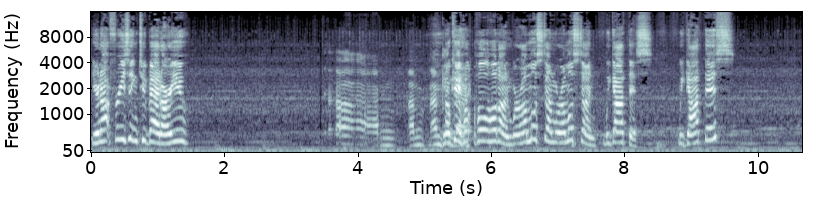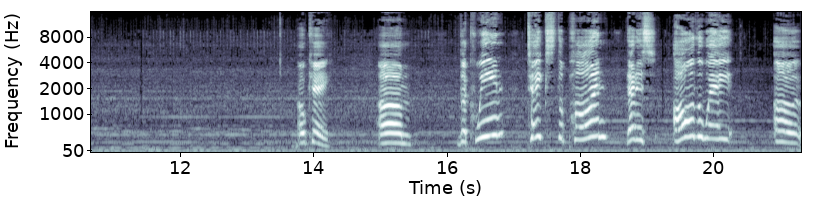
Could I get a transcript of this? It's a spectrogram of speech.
You're not freezing too bad, are you? Um, I'm, I'm Okay, ho- hold, hold on. We're almost done. We're almost done. We got this. We got this. Okay. Um, the queen takes the pawn that is all the way, uh,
